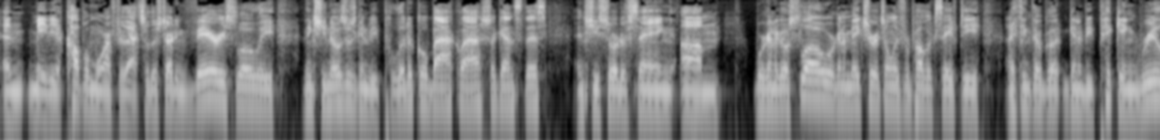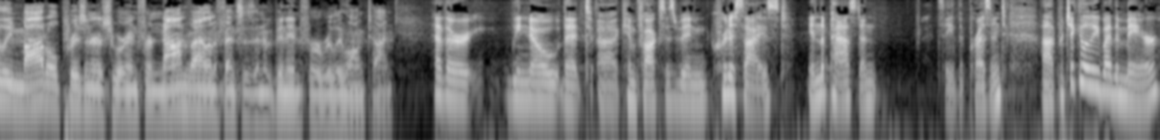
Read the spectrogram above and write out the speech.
and maybe a couple more after that. So they're starting very slowly. I think she knows there's going to be political backlash against this, and she's sort of saying. Um, we're going to go slow. We're going to make sure it's only for public safety. And I think they're going to be picking really model prisoners who are in for nonviolent offenses and have been in for a really long time. Heather, we know that uh, Kim Foxx has been criticized in the past and I'd say the present, uh, particularly by the mayor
